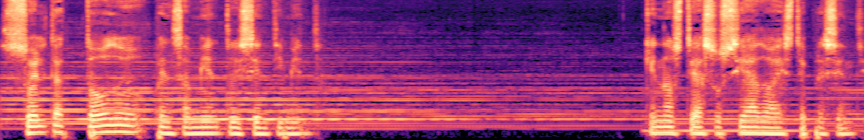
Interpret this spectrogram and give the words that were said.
Suelta todo pensamiento y sentimiento que no esté asociado a este presente.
